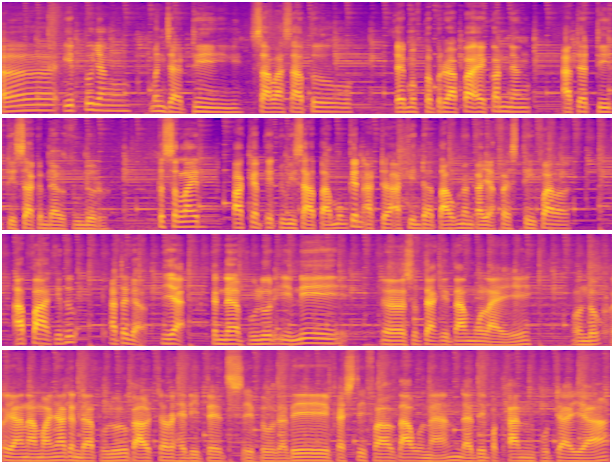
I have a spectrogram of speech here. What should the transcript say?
Eh, itu yang menjadi salah satu eh, beberapa ikon yang ada di Desa Kendal Bulur. Terus selain paket edu wisata, mungkin ada agenda tahunan kayak festival apa gitu, ada nggak? Ya, Kendabulur ini eh, sudah kita mulai untuk yang namanya Kendabulur Culture Heritage itu. Jadi festival tahunan, jadi pekan budaya.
